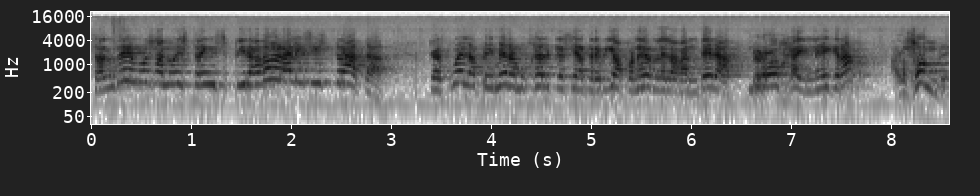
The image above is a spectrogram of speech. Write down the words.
saludemos a nuestra inspiradora Lisistrata, que fue la primera mujer que se atrevió a ponerle la bandera roja y negra a los hombres.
